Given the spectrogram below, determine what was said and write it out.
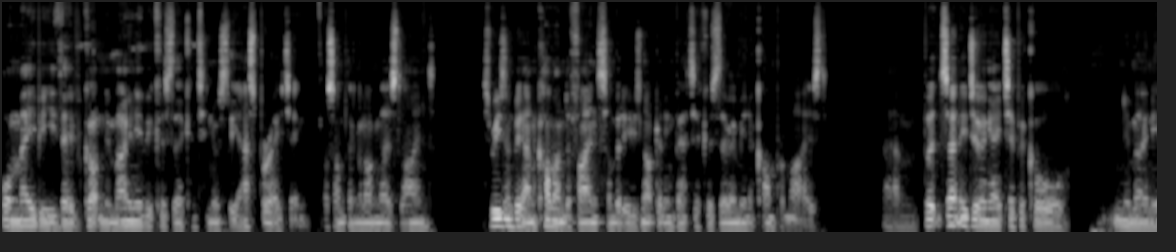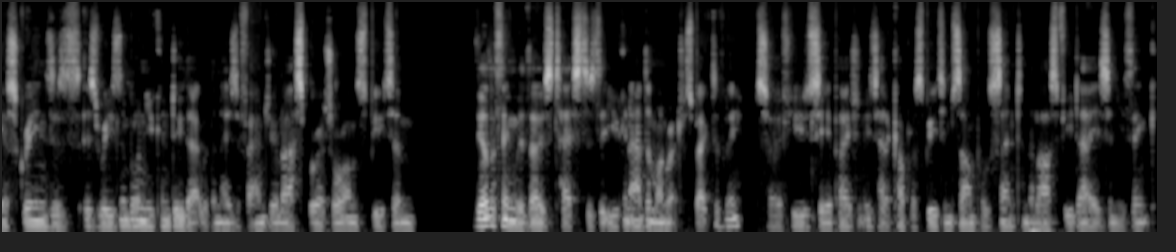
or maybe they've got pneumonia because they're continuously aspirating or something along those lines. It's reasonably uncommon to find somebody who's not getting better because they're immunocompromised. Um, but certainly doing atypical pneumonia screens is, is reasonable, and you can do that with a nasopharyngeal aspirate or on sputum. The other thing with those tests is that you can add them on retrospectively. So if you see a patient who's had a couple of sputum samples sent in the last few days and you think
